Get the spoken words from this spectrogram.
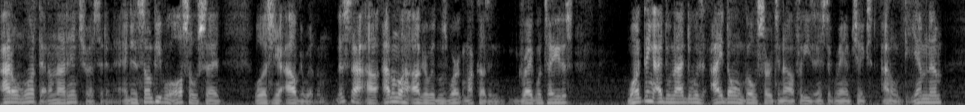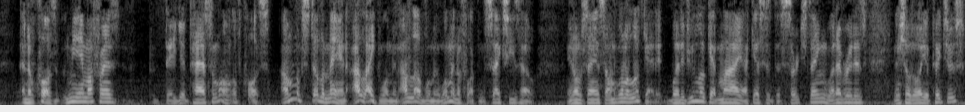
I don't want that. I'm not interested in that. And then some people also said, well, it's your algorithm. This is how, I don't know how algorithms work. My cousin Greg will tell you this. One thing I do not do is I don't go searching out for these Instagram chicks. I don't DM them. And of course, me and my friends, they get passed along. Of course, I'm still a man. I like women. I love women. Women are fucking sexy as hell. You know what I'm saying? So I'm going to look at it. But if you look at my, I guess it's the search thing, whatever it is, and it shows all your pictures,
